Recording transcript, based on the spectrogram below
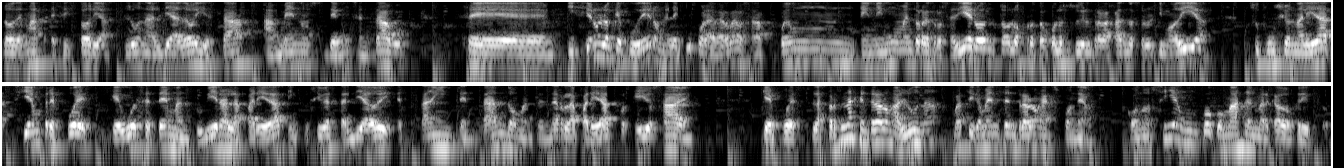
lo demás es historia. Luna al día de hoy está a menos de un centavo. Se hicieron lo que pudieron el equipo, la verdad. O sea, fue un. En ningún momento retrocedieron, todos los protocolos estuvieron trabajando hasta el último día. Su funcionalidad siempre fue que UST mantuviera la paridad, inclusive hasta el día de hoy están intentando mantener la paridad porque ellos saben que pues las personas que entraron a Luna básicamente entraron a exponerse, conocían un poco más del mercado cripto,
